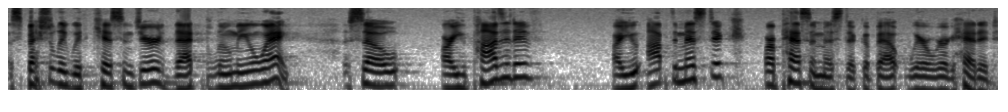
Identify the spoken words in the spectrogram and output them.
especially with Kissinger, that blew me away. So, are you positive? Are you optimistic or pessimistic about where we're headed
